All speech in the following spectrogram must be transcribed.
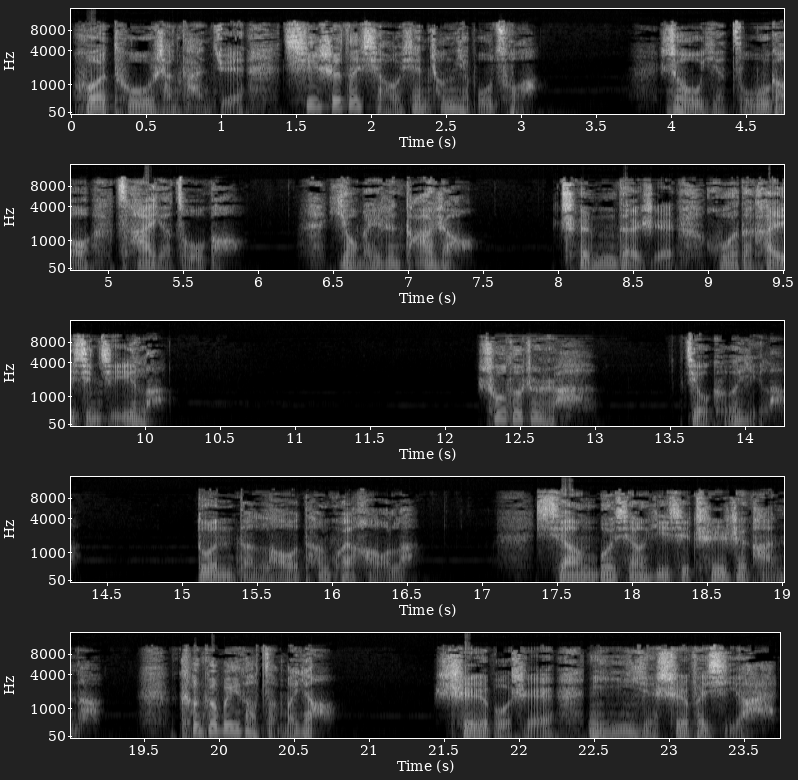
我突然感觉，其实，在小县城也不错，肉也足够，菜也足够，又没人打扰，真的是活得开心极了。说到这儿啊，就可以了。炖的老汤快好了，想不想一起吃吃看呢？看看味道怎么样？是不是你也十分喜爱，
